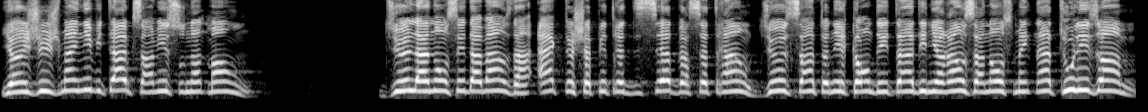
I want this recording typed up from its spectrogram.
Il y a un jugement inévitable qui s'en vient sur notre monde. Dieu l'a annoncé d'avance dans Actes chapitre 17, verset 30. Dieu, sans tenir compte des temps d'ignorance, annonce maintenant à tous les hommes,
